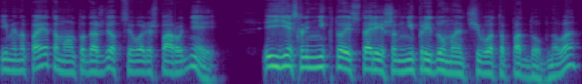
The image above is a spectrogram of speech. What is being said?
Именно поэтому он подождет всего лишь пару дней. И если никто из старейшин не придумает чего-то подобного,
